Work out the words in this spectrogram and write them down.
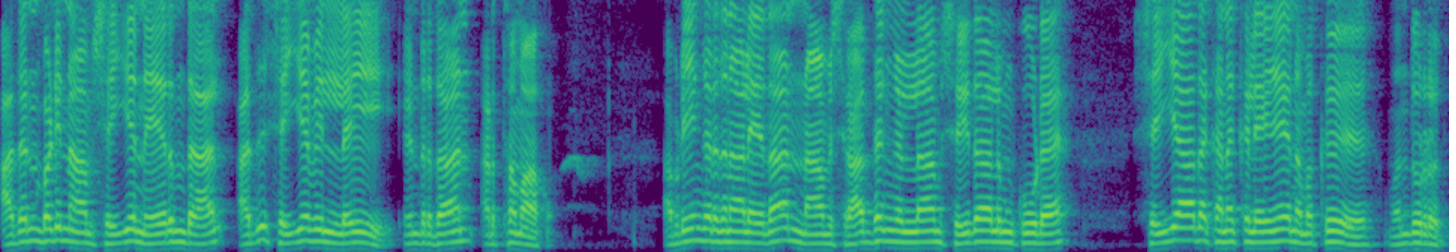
அதன்படி நாம் செய்ய நேர்ந்தால் அது செய்யவில்லை என்றுதான் அர்த்தமாகும். அப்படிங்கிறதுனாலே தான் நாம் ஸ்ராத்தங்கள்லாம் செய்தாலும் கூட செய்யாத கணக்கிலேயே நமக்கு வந்துடுறது.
